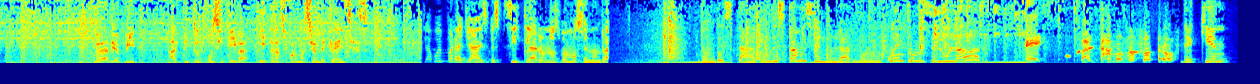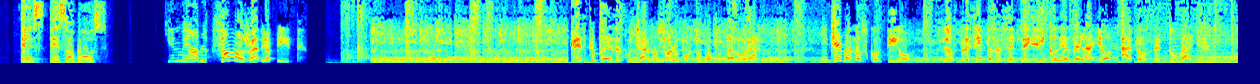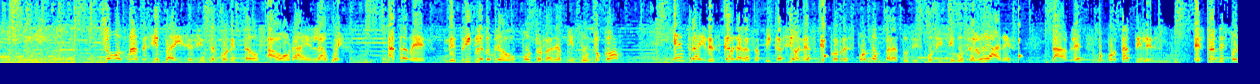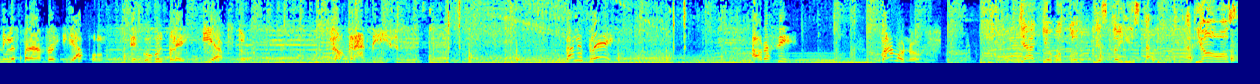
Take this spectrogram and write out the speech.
Radio Apit, actitud positiva y transformación de creencias. Ya voy para allá. Es- es- sí, claro, nos vemos en un rato. ¿Dónde está? ¿Dónde está mi celular? No lo encuentro, mi celular. ¡Ey! ¡Faltamos nosotros! ¿De quién es esa voz? ¿Quién me habla? Somos Radio Apit. ¿Crees que puedes escucharnos solo por tu computadora? Llévanos contigo los 365 días del año a donde tú vayas. Somos más de 100 países interconectados ahora en la web a través de www.radiapit.com. Entra y descarga las aplicaciones que correspondan para tus dispositivos celulares, tablets o portátiles. Están disponibles para Android y Apple en Google Play y App Store. Son gratis. Dale play. Ahora sí. Vámonos. Ya llevo todo. Estoy lista. Adiós.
